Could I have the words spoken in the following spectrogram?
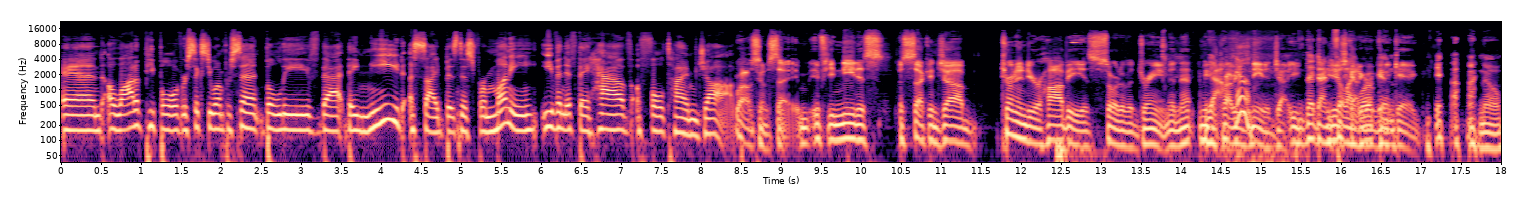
And a lot of people, over 61%, believe that they need a side business for money, even if they have a full time job. Well, I was going to say, if you need a second job, turn into your hobby is sort of a dream, isn't it? I mean, Yeah. you probably Yeah. just need a job. You, That doesn't you feel just like gotta go get a gig. Yeah, I know.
